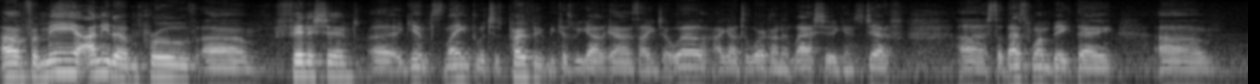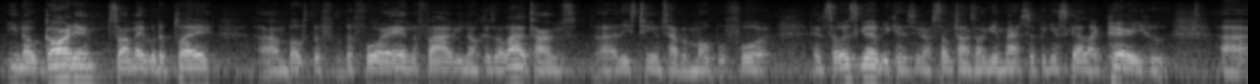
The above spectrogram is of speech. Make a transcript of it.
Um, for me, I need to improve um, finishing uh, against length, which is perfect because we got guys like Joel. I got to work on it last year against Jeff, uh, so that's one big thing. Um, you know, guarding, so I'm able to play um, both the the four and the five. You know, because a lot of times uh, these teams have a mobile four, and so it's good because you know sometimes I'll get matched up against a guy like Perry who. Uh,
